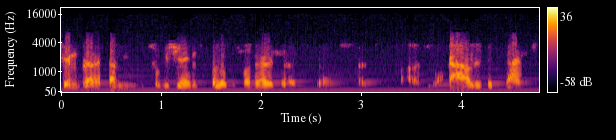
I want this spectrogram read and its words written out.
sempre han estat suficients per lo que són els, els, els, els locals, els habitants.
